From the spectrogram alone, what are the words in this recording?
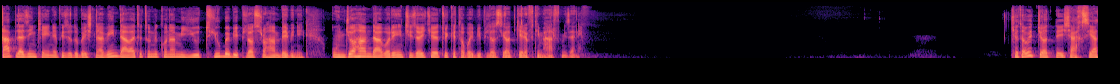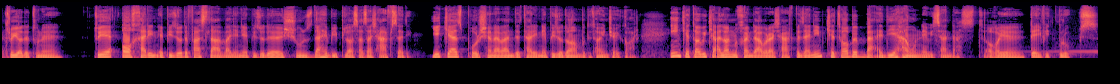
قبل از اینکه این اپیزودو بشنوین دعوتتون می‌کنم یوتیوب بی پلاس رو هم ببینید اونجا هم درباره این چیزهایی که توی کتابای بی پلاس یاد گرفتیم حرف می‌زنیم. کتاب جاده شخصیت رو یادتونه؟ توی آخرین اپیزود فصل اول یعنی اپیزود 16 بی پلاس ازش حرف زدیم. یکی از پرشنونده ترین اپیزودها هم بوده تا اینجای کار. این کتابی که الان می‌خوایم دربارهش حرف بزنیم کتاب بعدی همون نویسنده است آقای دیوید بروکس.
